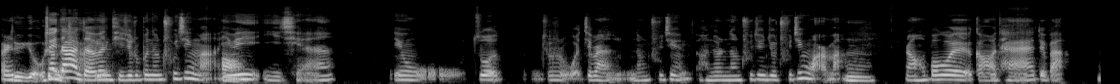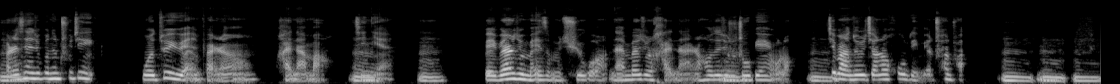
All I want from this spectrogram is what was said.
旅游最大的问？题就是不能出境嘛，啊因为以前因为我做就是我基本上能出境，很多人能出境就出境玩嘛，嗯，然后包括港澳台对吧？反正嗯现在就不能出境，我最远反正海南吧，今嗯年、嗯北边就没怎么去过，南边就是海南，然后再就是嗯周边游了，嗯，基本上都是江浙沪里面串串。嗯嗯嗯，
